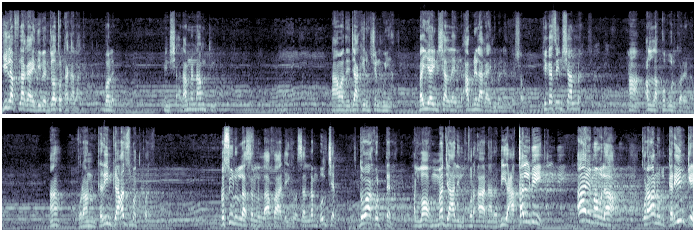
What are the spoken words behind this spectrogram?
গিলাফ লাগাই দিবেন, যত টাকা লাগে। বলেন, ইনশাআল্লাহ, আপনার নাম কি? আমাদের জাকির হোসেন ভুইয়া। ভাইয়া ইনশাল্লাহ এগুলো আপনি লাগাই দিবেন এগুলো সব। ঠিক আছে ইনশাল্লাহ হ্যাঁ আল্লাহ কবুল করেন আপনি। হ্যাঁ কোরআনুল করিমকে আজমত করেন। রসুল্লাহ সাল্লাহ আলী ওসাল্লাম বলছেন, দোয়া করতেন আল্লাহ জালিল কোরআন রবি আকালবি আয় মাওলা, কোরআনুল করিমকে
